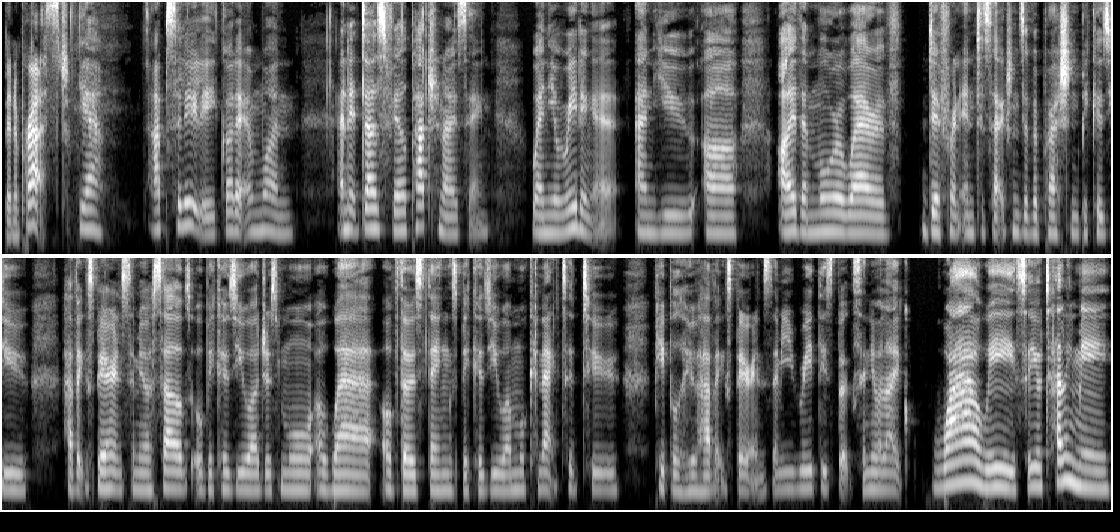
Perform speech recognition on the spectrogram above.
been oppressed. Yeah, Absolutely, got it in one. And it does feel patronizing when you're reading it and you are either more aware of different intersections of oppression because you have experienced them yourselves or because you are just more aware of those things because you are more connected to people who have experienced them. You read these books and you're like, wowee, so you're telling me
